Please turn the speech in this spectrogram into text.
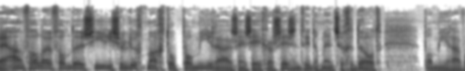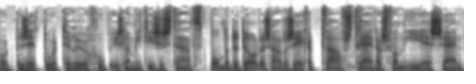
Bij aanvallen van de Syrische luchtmacht op Palmyra zijn zeker 26 mensen gedood. Palmyra wordt bezet door terreurgroep Islamitische Staat. Onder de doden zouden zeker 12 strijders van IS zijn.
